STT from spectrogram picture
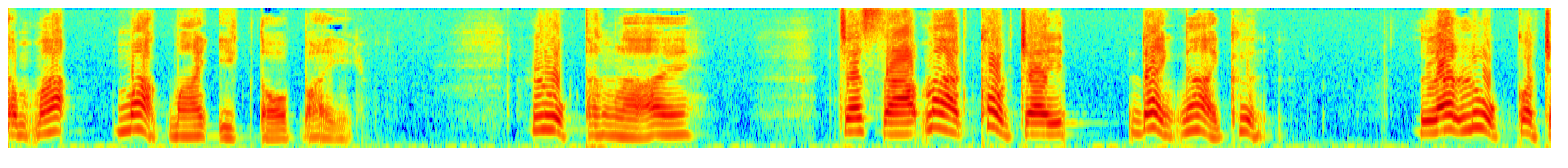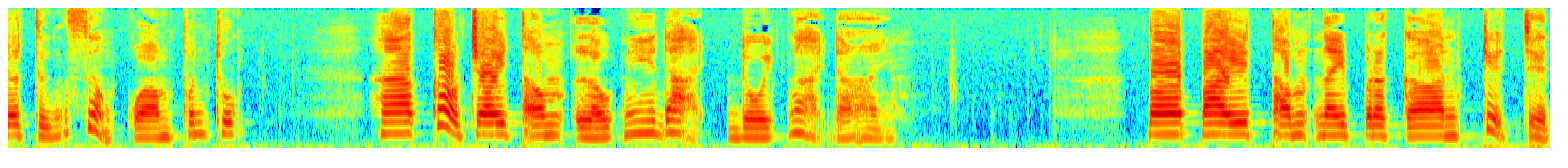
ธรรมะมากมายอีกต่อไป ลูกทั้งหลาย จะสามารถเข้าใจได้ง่ายขึ้น และลูกก็จะถึงเสื่องความพ้นทุกข์ หากเข้าใจธรรมเหล่านี้ได้โดยง่ายได้ ต่อไปทำในประการที่เจ็ด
